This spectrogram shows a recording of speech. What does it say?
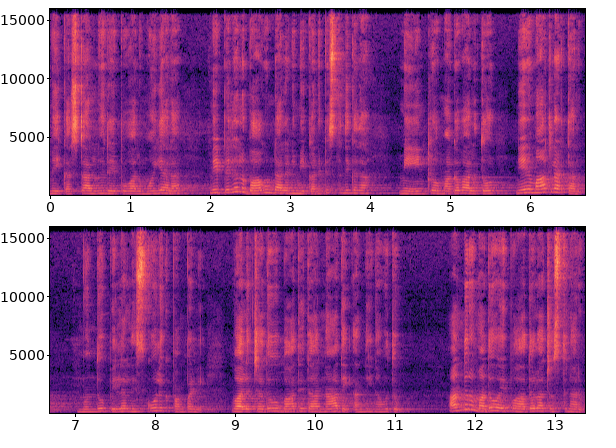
మీ కష్టాలను రేపు వాళ్ళు మొయ్యాలా? మీ పిల్లలు బాగుండాలని మీకు అనిపిస్తుంది కదా? మీ ఇంట్లో మగవాళ్ళతో నేను మాట్లాడతాను. ముందు పిల్లల్ని స్కూల్కి పంపండి. వాళ్ళ చదువు బాధ్యత నాది అంది నవ్వుతూ. అందరూ మధు వైపు అదోలా చూస్తున్నారు.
